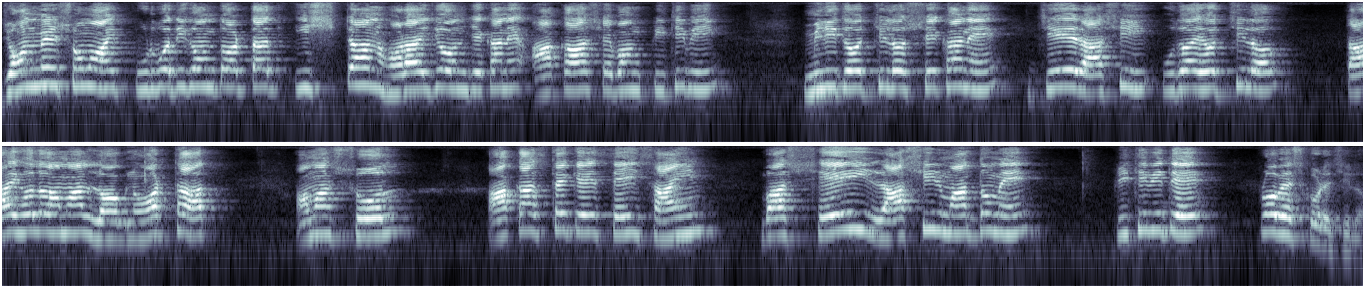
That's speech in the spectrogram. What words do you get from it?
জন্মের সময় পূর্ব দিগন্ত অর্থাৎ ইস্টার্ন হরাইজন যেখানে আকাশ এবং পৃথিবী মিলিত হচ্ছিল, সেখানে যে রাশি উদয় হচ্ছিল, তাই হলো আমার লগ্ন। অর্থাৎ আমার সোল, আকাশ থেকে সেই সাইন বা সেই রাশির মাধ্যমে পৃথিবীতে প্রবেশ করেছিল।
